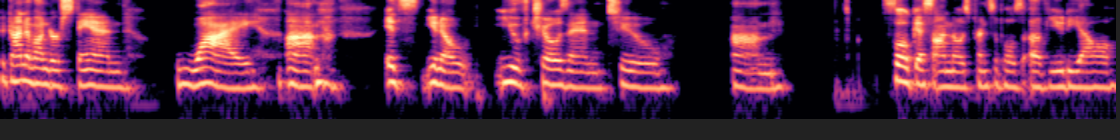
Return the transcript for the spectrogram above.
to kind of understand why um, it's you know you've chosen to um, focus on those principles of UDL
